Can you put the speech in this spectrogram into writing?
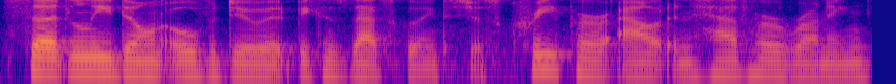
Certainly don't overdo it because that's going to just creep her out and have her running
